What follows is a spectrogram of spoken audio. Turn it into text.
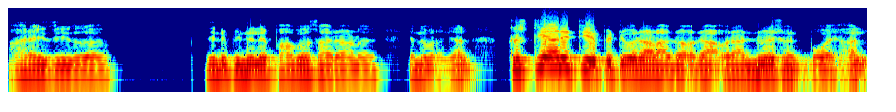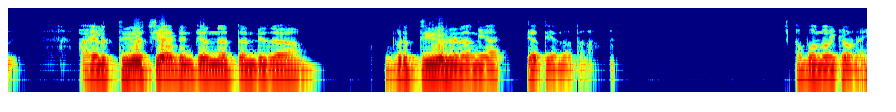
ആരാ ഇത് ചെയ്തത്? ഇതിന്റെ പിന്നിലെ പവേഴ്സ് ആരാണ് എന്ന് പറഞ്ഞാൽ ക്രിസ്ത്യാനിറ്റിയെ പറ്റി ഒരാൾ ഒരു- ഒരു- ഒരു അന്വേഷകൻ പോയാൽ അയാൾ തീർച്ചയായിട്ടും ചെന്നെത്തേണ്ടത് വൃത്തികളിൽ അങ്ങേ അറ്റത്തി എന്നെത്തണം അപ്പോൾ നോക്കിക്കോണേ.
